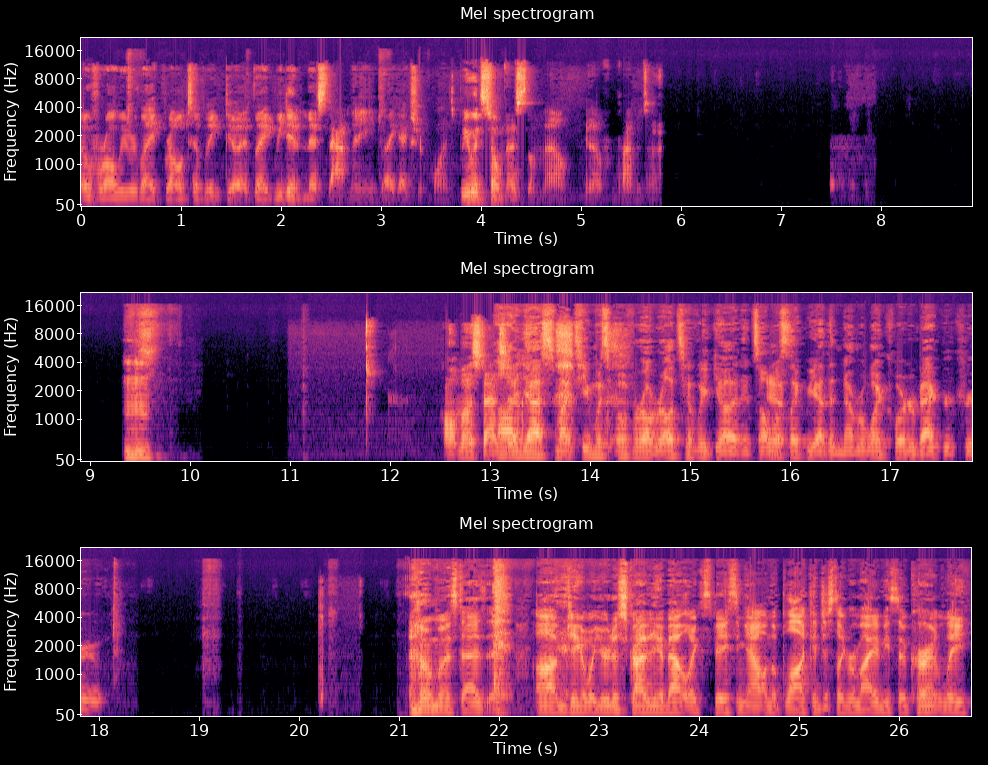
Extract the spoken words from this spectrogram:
overall we were like relatively good. Like we didn't miss that many like extra points. We would still miss them though, you know, from time to time. Mhm. Almost as if- yes, my team was overall relatively good. It's almost like we had the number one quarterback recruit. almost as if. Um, Jacob, what you're describing about like spacing out on the block, it just like reminded me. So currently,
